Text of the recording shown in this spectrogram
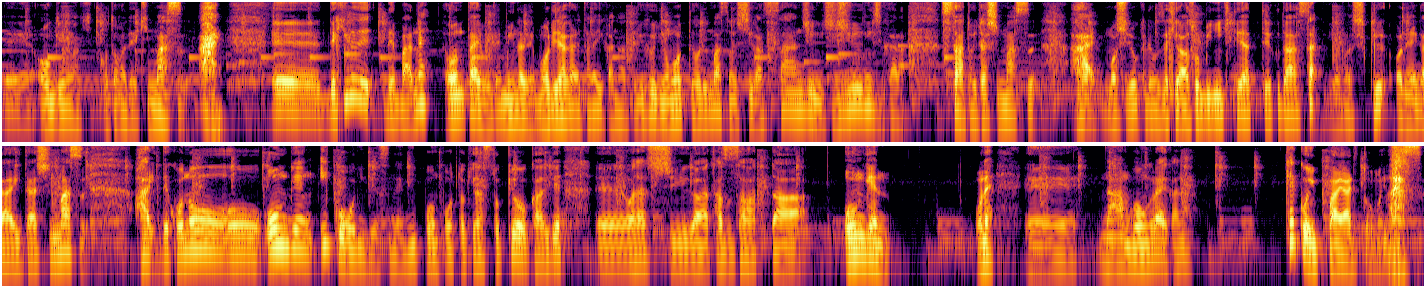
えー、音源は聞くことができます。はい。えー、できればね、オンタイムでみんなで盛り上がれたらいいかなというふうに思っておりますので、4月30日12時からスタートいたします。はい。もしよければぜひ遊びに来てやってください。よろしくお願いいたします。はい。で、この音源以降にですね、日本ポッドキャスト協会で、えー、私が携わった音源をね、えー、何本ぐらいかな。結構いっぱいあると思います。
